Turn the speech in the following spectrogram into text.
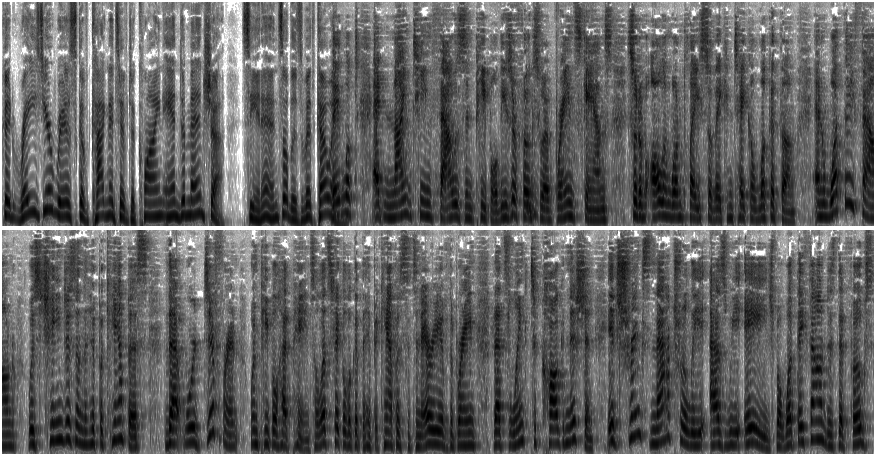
could raise your risk of cognitive decline and dementia. CNN's Elizabeth Cohen. They looked at 19,000 people. These are folks who have brain scans sort of all in one place so they can take a look at them. And what they found was changes in the hippocampus that were different when people had pain. So let's take a look at the hippocampus. It's an area of the brain that's linked to cognition. It shrinks naturally as we age, but what they found is that folks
